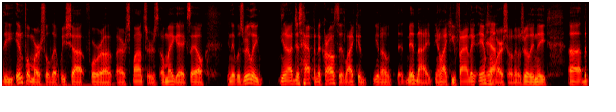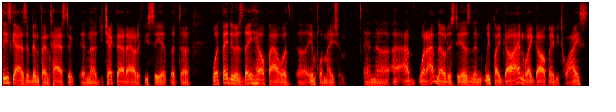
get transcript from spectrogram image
the infomercial that we shot for uh, our sponsors, Omega XL, and it was really you know, I just happened across it like, at, you know, at midnight, you know, like you find an infomercial yeah. and it was really neat. Uh, but these guys have been fantastic and uh, you check that out if you see it. But uh, what they do is they help out with uh, inflammation. And uh, I, have what I've noticed is, and then we played golf. I hadn't played golf maybe twice,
